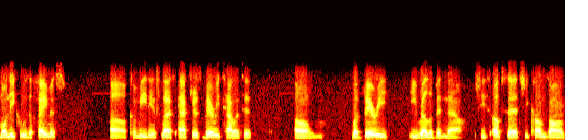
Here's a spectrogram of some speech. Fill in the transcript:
Mo'Nique, who's a famous uh, comedian slash actress, very talented, um, but very irrelevant now. She's upset. She comes on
